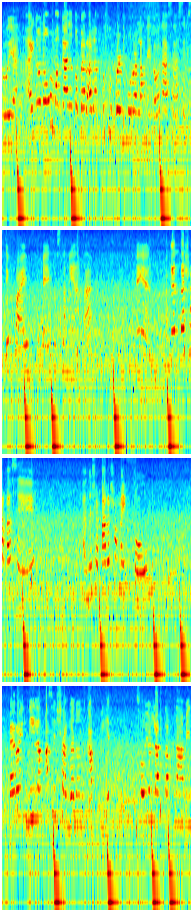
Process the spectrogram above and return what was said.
So, yan. I don't know kung magkano to, pero alam ko super mura lang nito. Nasa 65 pesos lang yata. Ayan. Maganda siya kasi, ano siya, para siyang may foam. Pero hindi lang kasi siya ganun ka-fit. So, yung laptop namin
